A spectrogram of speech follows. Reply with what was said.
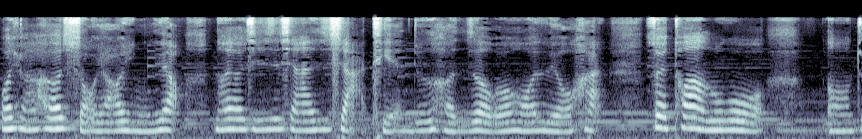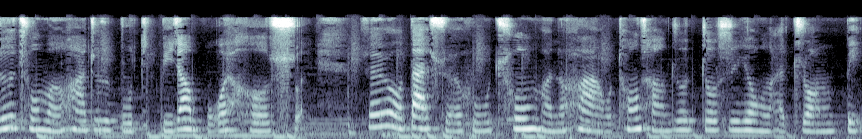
我喜欢喝手摇饮料然后尤其是现在是夏天就是很热我又很会流汗。所以通常如果嗯就是出门的话就是不比较不会喝水。所以如果带水壶出门的话我通常就就是用来装病。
